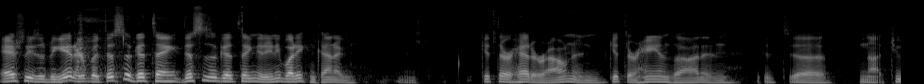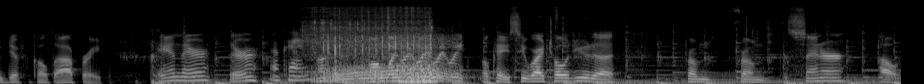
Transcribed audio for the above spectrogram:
Ashley's a beginner, but this is a good thing. This is a good thing that anybody can kind of get their head around and get their hands on, and it's uh, not too difficult to operate. And there, there. Okay. Oh, wait, wait, wait, wait, wait. Okay, see where I told you to, from from the center out.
